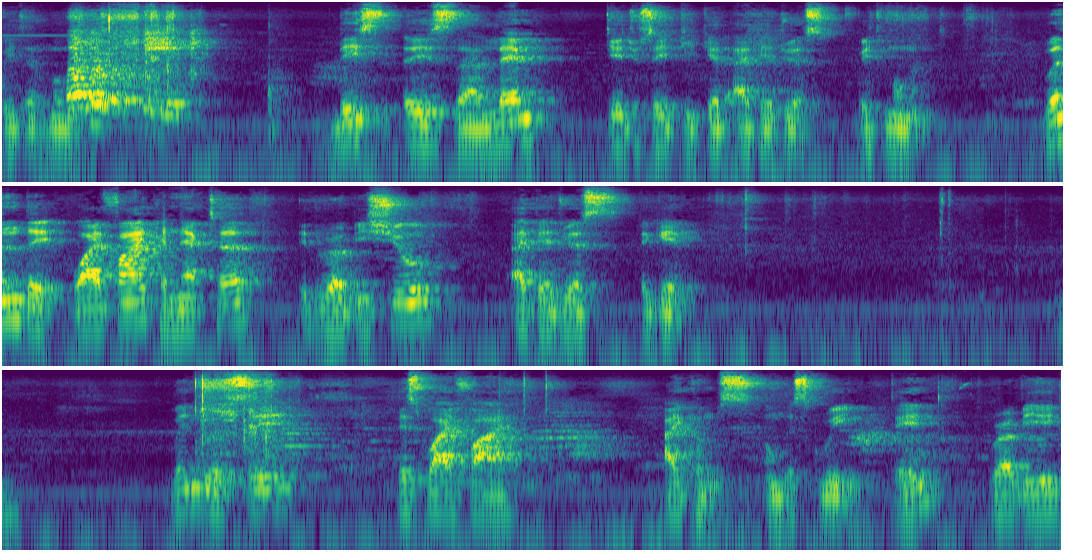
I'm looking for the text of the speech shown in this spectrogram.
wait a moment. Order received. This is the LAN DHCP get IP address. Wait a moment. When the Wi-Fi connector, it will be show IP address again. When you see this Wi-Fi icons on the screen, then will be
